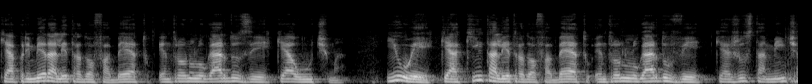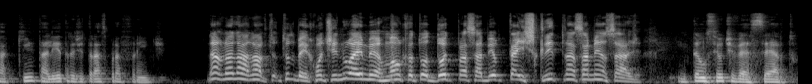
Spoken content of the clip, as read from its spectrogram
que é a primeira letra do alfabeto, entrou no lugar do Z, que é a última. E o E, que é a quinta letra do alfabeto, entrou no lugar do V, que é justamente a quinta letra de trás para frente. Não, não, não, não, tudo bem. Continua aí, meu irmão, que eu tô doido para saber o que tá escrito nessa mensagem. Então, se eu tiver certo,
